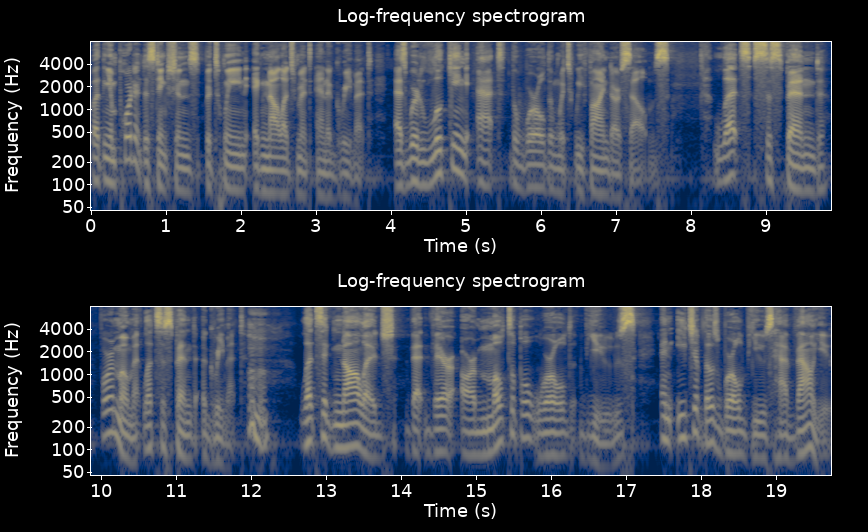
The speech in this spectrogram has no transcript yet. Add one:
but the important distinctions between acknowledgement and agreement as we're looking at the world in which we find ourselves let's suspend for a moment, let's suspend agreement. Mm-hmm. Let's acknowledge that there are multiple world views, and each of those worldviews have value.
